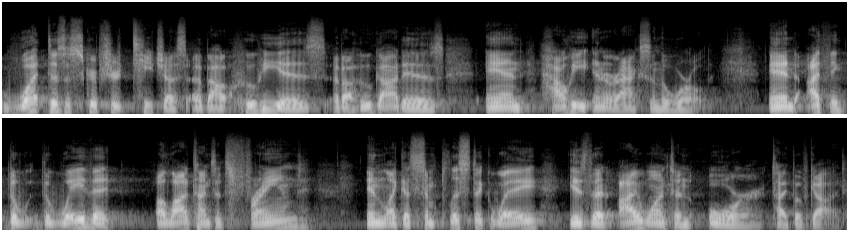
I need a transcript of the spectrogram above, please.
what does the scripture teach us about who he is, about who God is, and how he interacts in the world. And I think the, the way that a lot of times it's framed in like a simplistic way is that I want an or type of God.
